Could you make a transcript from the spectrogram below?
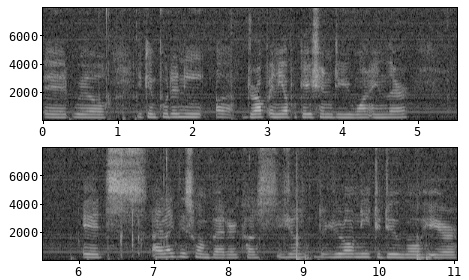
it will you can put any uh, drop any application do you want in there. It's I like this one better because you you don't need to do go here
